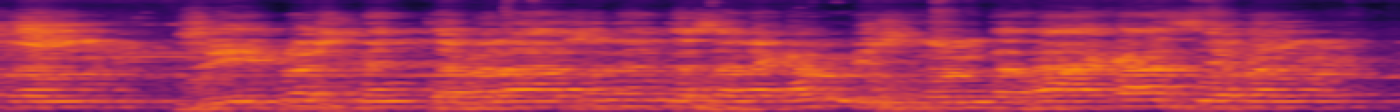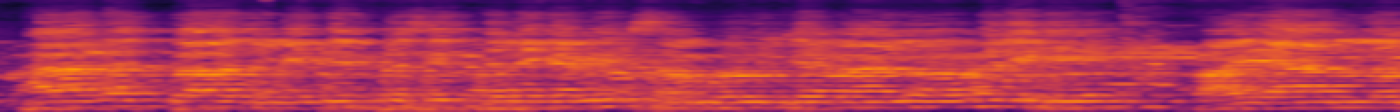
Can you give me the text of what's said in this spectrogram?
రత్నం శ్రీకృష్ణం చ పలాశనం విష్ణుం తథా కాశ్యపం. భారద్వాజమితి ప్రసిద్ధ నిగమి సంభూజ్యమానో పాయాన్నో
